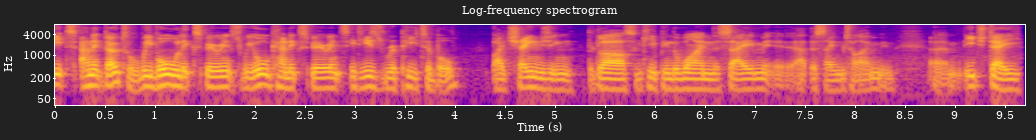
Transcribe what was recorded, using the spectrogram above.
it's anecdotal. We've all experienced, we all can experience, it is repeatable by changing the glass and keeping the wine the same at the same time. Um, each day,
